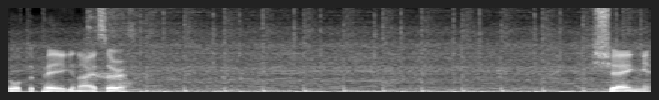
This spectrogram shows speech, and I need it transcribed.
Låter Paganizer. Cheng.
